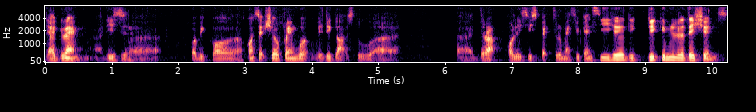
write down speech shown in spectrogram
diagram, this is what we call a conceptual framework with regards to drug policy spectrum. As you can see here, the decriminalizations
